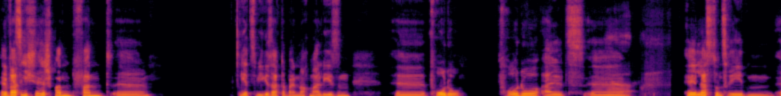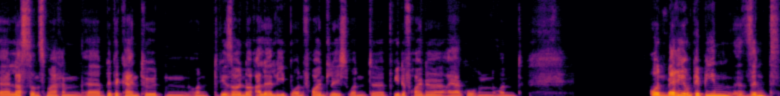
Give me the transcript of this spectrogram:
Äh, was ich äh, spannend fand, äh, jetzt wie gesagt dabei nochmal lesen, äh, Frodo. Frodo als äh, ja. äh, lasst uns reden, äh, lasst uns machen, äh, bitte keinen töten und wir sollen doch alle lieb und freundlich und äh, Friede, Freude, Eierkuchen und und Mary und Pippin äh, sind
